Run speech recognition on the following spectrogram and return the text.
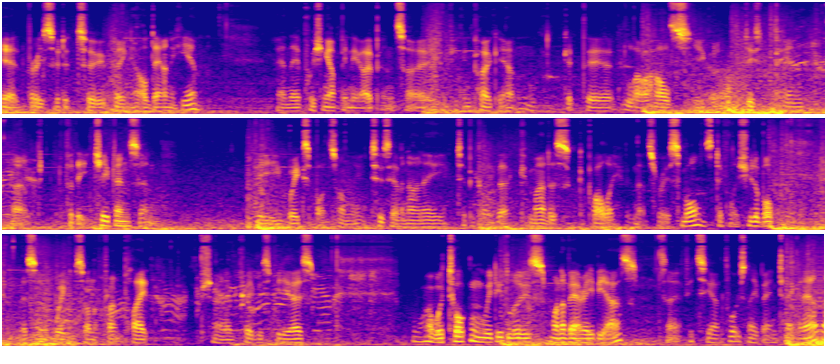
yeah, very suited to being held down here. And they're pushing up in the open, so if you can poke out and get their lower hulls, you've got a decent pen uh, for the chieftains and the weak spots on the 279E, typically the commander's cupola, and that's very small, it's definitely shootable. There's a weakness on the front plate, shown in previous videos. while we're talking, we did lose one of our EBRs, so Fitzy unfortunately been taken out.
